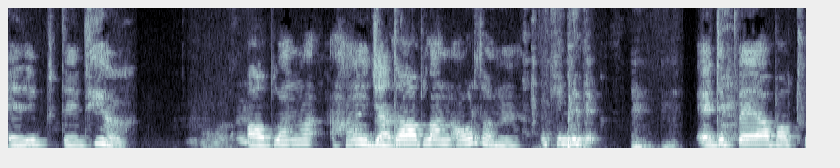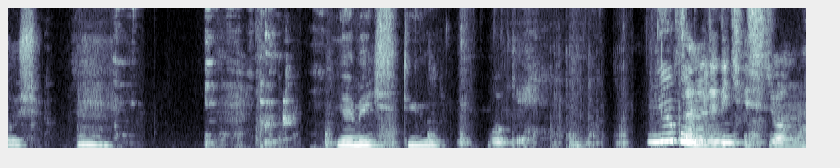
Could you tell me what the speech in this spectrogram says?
Elif dedi ya. Ablan hani cadı ablan orada mı? Kim dedi? Edip veya Batuş. Yemek istiyor. Okey. Ne Sen de dedik istiyor mu?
